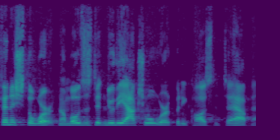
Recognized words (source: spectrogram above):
finished the work. Now, Moses didn't do the actual work, but he caused it to happen.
